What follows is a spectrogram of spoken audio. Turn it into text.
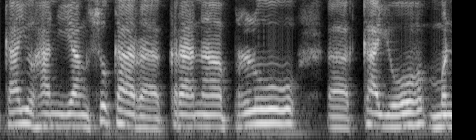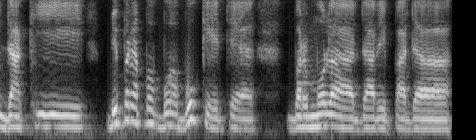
kayuhan yang sukar uh, kerana perlu uh, kayuh mendaki beberapa buah bukit uh, bermula daripada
